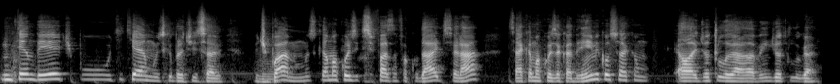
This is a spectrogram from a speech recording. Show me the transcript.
entender, tipo, o que, que é música pra ti, sabe? Tipo, ah, música é uma coisa que se faz na faculdade, será? Será que é uma coisa acadêmica ou será que é ela é de outro lugar, ela vem de outro lugar?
